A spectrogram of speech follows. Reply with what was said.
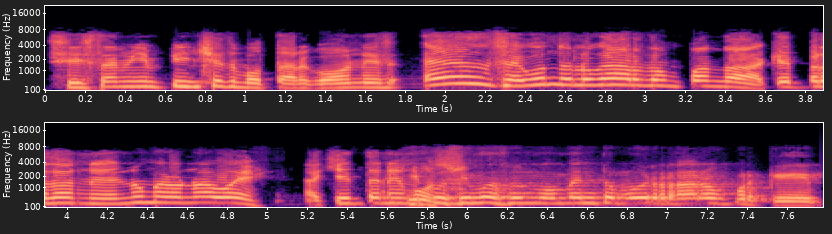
sí están bien pinches botargones. En segundo lugar, don Panda, que perdón, el número 9, ¿a quién tenemos? Aquí pusimos un momento muy raro porque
